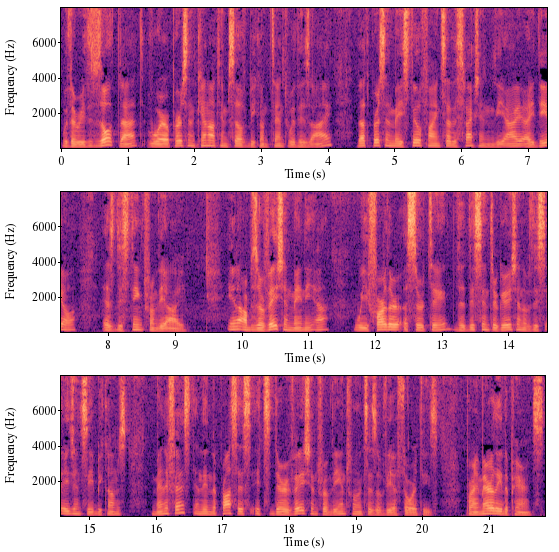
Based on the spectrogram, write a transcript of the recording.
With the result that, where a person cannot himself be content with his I, that person may still find satisfaction in the I ideal as distinct from the I. In observation mania, we further ascertain the disintegration of this agency becomes manifest, and in the process, its derivation from the influences of the authorities, primarily the parents,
